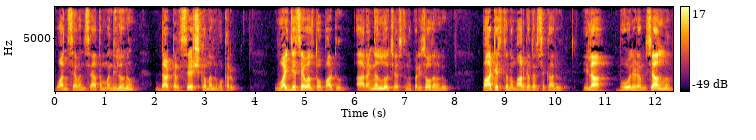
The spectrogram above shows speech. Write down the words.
one seven శాతం మందిలోనూ డాక్టర్ శేష్ కమల్ ఒకరు. వైద్య సేవలతో పాటు ఆ రంగంలో చేస్తున్న పరిశోధనలు పాటిస్తున్న మార్గదర్శకాలు ఇలా బోలెడు అంశాలను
